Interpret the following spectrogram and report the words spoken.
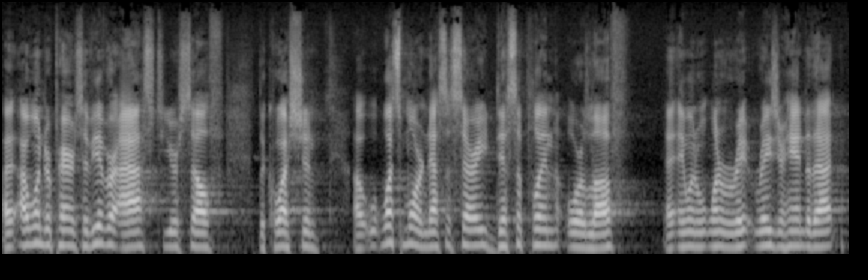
I, I wonder, parents, have you ever asked yourself the question, uh, what's more necessary, discipline or love? Anyone want to ra- raise your hand to that?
